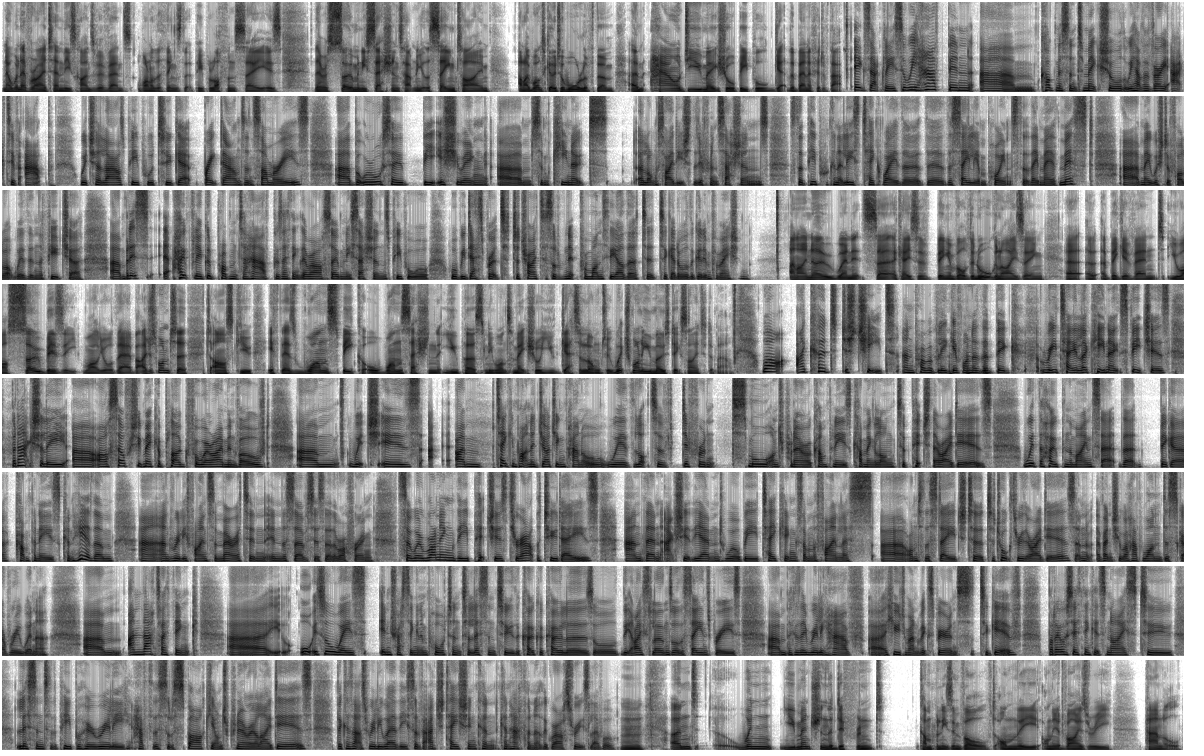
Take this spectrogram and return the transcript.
Now, whenever I attend these kinds of events, one of the things that people often say is there are so many sessions happening at the same time and I want to go to all of them. Um, how do you make sure people get the benefit of that? Exactly. So we have been um, cognizant to make sure that we have a very active app which allows people to get breakdowns and summaries, uh, but we're also be issuing um, some keynotes alongside each of the different sessions so that people can at least take away the the, the salient points that they may have missed uh, and may wish to follow up with in the future. Um, but it's uh, hopefully a good problem to have because I think there are so many sessions people will will be desperate to try to sort of nip from one to the other to, to get all the good information. And I know when it's uh, a case of being involved in organising uh, a, a, big event, you are so busy while you're there. But I just wanted to, to ask you if there's one speaker or one session that you personally want to make sure you get along to, which one are you most excited about? Well, I could just cheat and probably give one of the big retailer keynote speeches. But actually, uh, I'll selfishly make a plug for where I'm involved, um, which is I'm taking part in a judging panel with lots of different small entrepreneurial companies coming along to pitch their ideas with the hope and the mindset that bigger companies can hear them uh, and really find some merit in, in the services that they're offering. So we're running the pitches throughout the two days, and then actually at the end we'll be taking some of the finalists uh, onto the stage to, to talk through their ideas, and eventually we'll have one discovery winner. Um, and that I think uh, it's always interesting and important to listen to the Coca Colas or the Icelands or the Sainsbury's um, because they really have uh, a huge amount of experience to give. But I also think it's nice to listen to the people who really have the sort of sparky entrepreneurial ideas because that's really where the sort of agitation can can happen at the grassroots level. Mm. And uh, when you mention the different companies involved on the on the advisory panel,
